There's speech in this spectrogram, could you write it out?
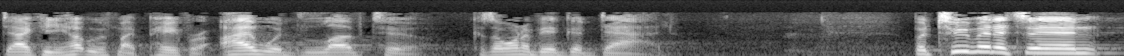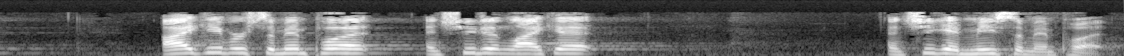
Dad, can you help me with my paper? I would love to, because I want to be a good dad. But two minutes in, I gave her some input, and she didn't like it, and she gave me some input.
